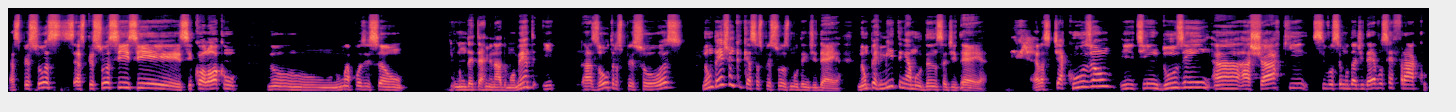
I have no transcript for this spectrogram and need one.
As pessoas, as pessoas se, se, se colocam no, numa posição num determinado momento e as outras pessoas não deixam que, essas pessoas mudem de ideia, não permitem a mudança de ideia. Elas te acusam e te induzem a achar que se você mudar de ideia, você é fraco.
